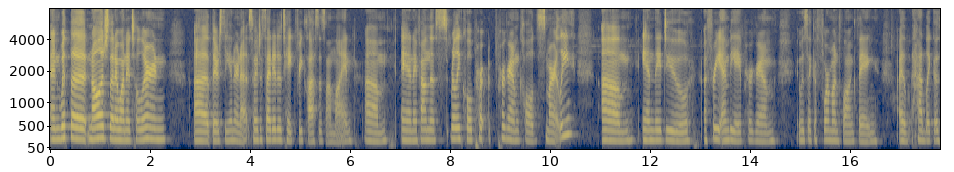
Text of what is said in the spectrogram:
and with the knowledge that I wanted to learn, uh, there's the internet. So I decided to take free classes online. Um, and I found this really cool pro program called Smartly. Um, and they do a free MBA program. It was like a four month long thing. I had like a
